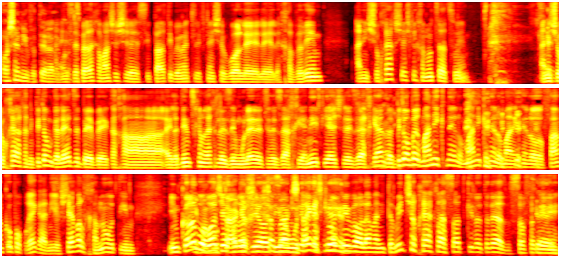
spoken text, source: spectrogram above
או שאני אוותר על אני הכל. אספר לך משהו שסיפרתי באמת לפני שבוע לחברים, אני שוכח שיש לי חנות צעצועים. אני שוכח, אני פתאום מגלה את זה ב- ב- ככה, הילדים צריכים ללכת לאיזה יום הולדת, לאיזה אחיינית יש, לאיזה אחיין, אני- ואני פתאום אומר, מה אני אקנה לו, מה אני אקנה לו, מה אני אקנה לו, Funko Pop, רגע, אני יושב על חנות עם כל הבובות שיכולות להיות, עם המותג הכי מגניב כן. בעולם, אני תמיד שוכח לעשות, כאילו, אתה יודע, בסוף כן. אני,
